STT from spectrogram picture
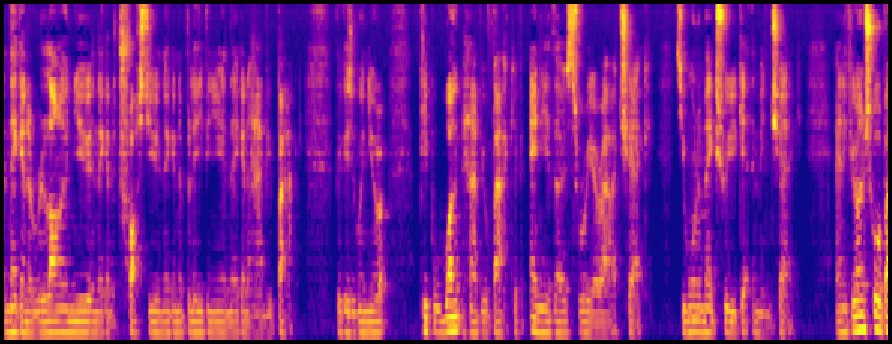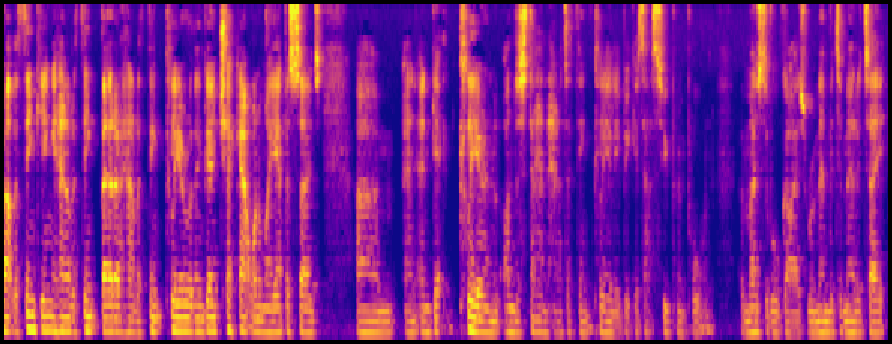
And they're going to rely on you and they're going to trust you and they're going to believe in you and they're going to have your back. Because when you're, people won't have your back if any of those three are out of check. So you want to make sure you get them in check. And if you're unsure about the thinking, how to think better, how to think clearer, then go check out one of my episodes um, and, and get clear and understand how to think clearly because that's super important. But most of all, guys, remember to meditate.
